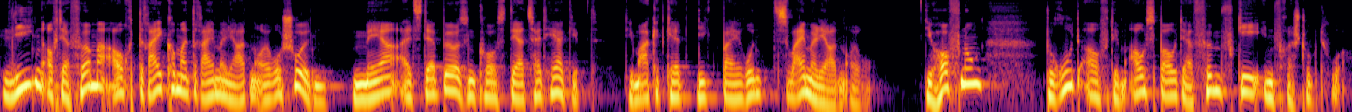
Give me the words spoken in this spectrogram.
liegen auf der Firma auch 3,3 Milliarden Euro Schulden. Mehr als der Börsenkurs derzeit hergibt. Die Market Cap liegt bei rund 2 Milliarden Euro. Die Hoffnung beruht auf dem Ausbau der 5G-Infrastruktur.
